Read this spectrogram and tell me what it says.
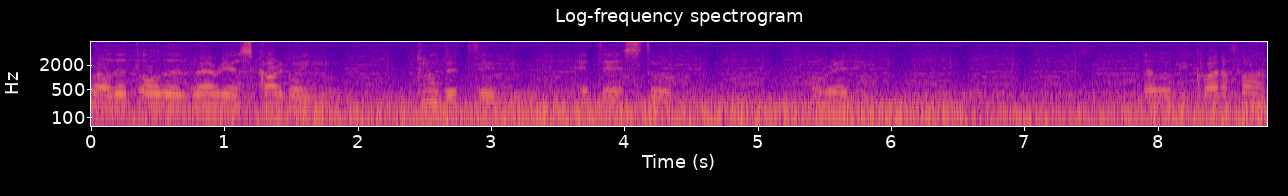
not that all the various cargo included in ETS2 already. That would be quite a fun.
